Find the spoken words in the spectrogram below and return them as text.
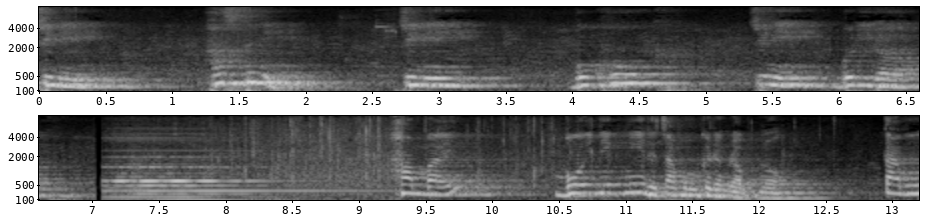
যিনি হাসতেনি, যিনি বুখুক যিনি বুড়িরক। হাম্মাই বৈদিকনি রেজামুঙ্করং রত্ন। তাবু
